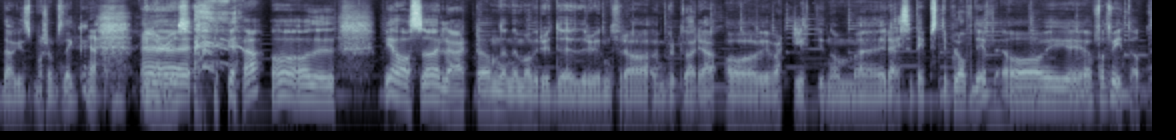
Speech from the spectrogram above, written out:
dagens morsomste, egentlig. Ja. Eh, ja, og, og vi har også lært om denne Mavrude-druen fra Bulgaria, og vi har vært litt innom eh, reisetips til Plovdiv, og vi har fått vite at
